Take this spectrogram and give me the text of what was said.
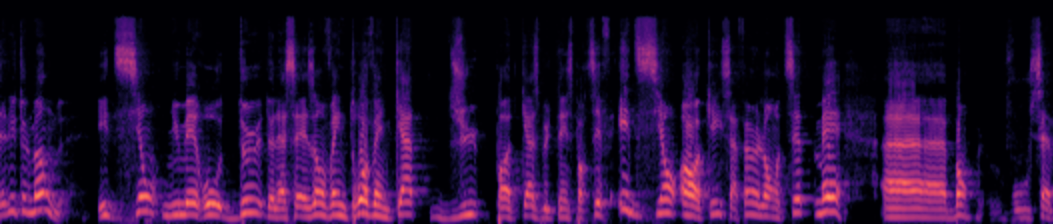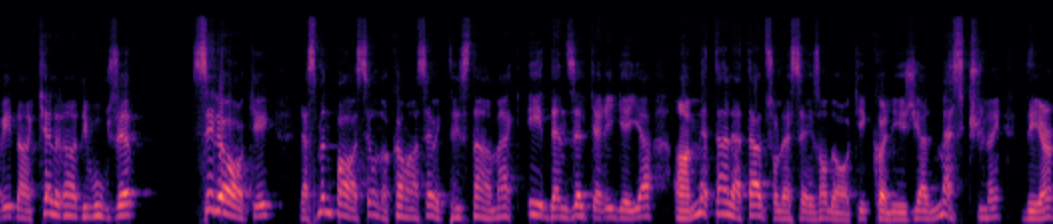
Salut tout le monde! Édition numéro 2 de la saison 23-24 du podcast Bulletin sportif, édition hockey. Ça fait un long titre, mais euh, bon, vous savez dans quel rendez-vous vous êtes. C'est le hockey. La semaine passée, on a commencé avec Tristan Mack et Denzel Carigueya en mettant la table sur la saison de hockey collégial masculin D1.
